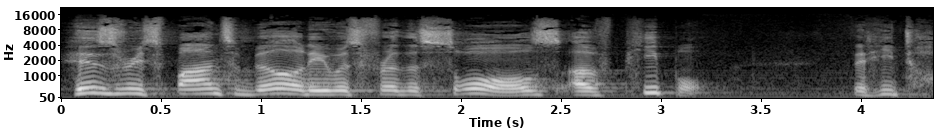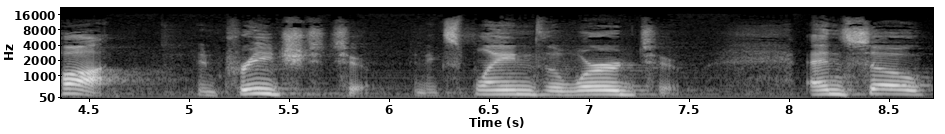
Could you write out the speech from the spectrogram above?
his responsibility was for the souls of people that he taught and preached to and explained the word to. And so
